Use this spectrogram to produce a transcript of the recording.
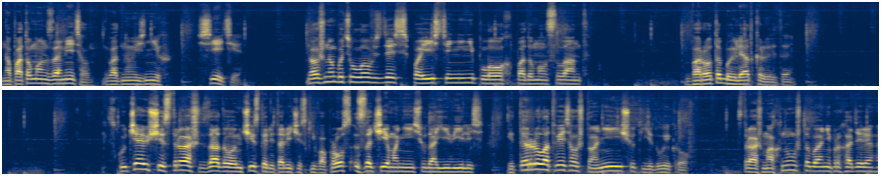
Но потом он заметил в одной из них сети. «Должно быть, улов здесь поистине неплох», — подумал Сланд. Ворота были открыты. Скучающий страж задал им чисто риторический вопрос, зачем они сюда явились, и Террell ответил, что они ищут еду и кров. Страж махнул, чтобы они проходили,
